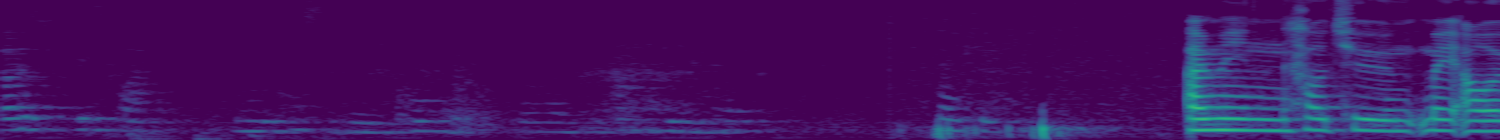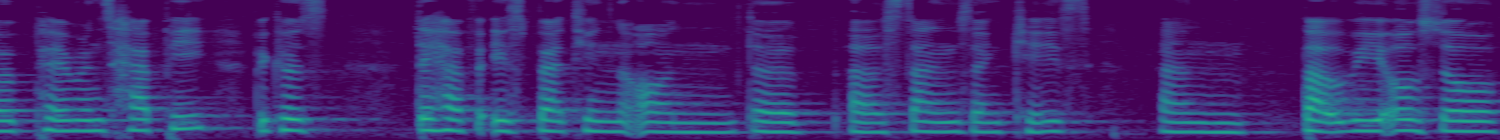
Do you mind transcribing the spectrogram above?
Oh, it's, it's fine. Thank you. I mean, how to make our parents happy because they have expecting on the uh, sons and kids, and but we also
